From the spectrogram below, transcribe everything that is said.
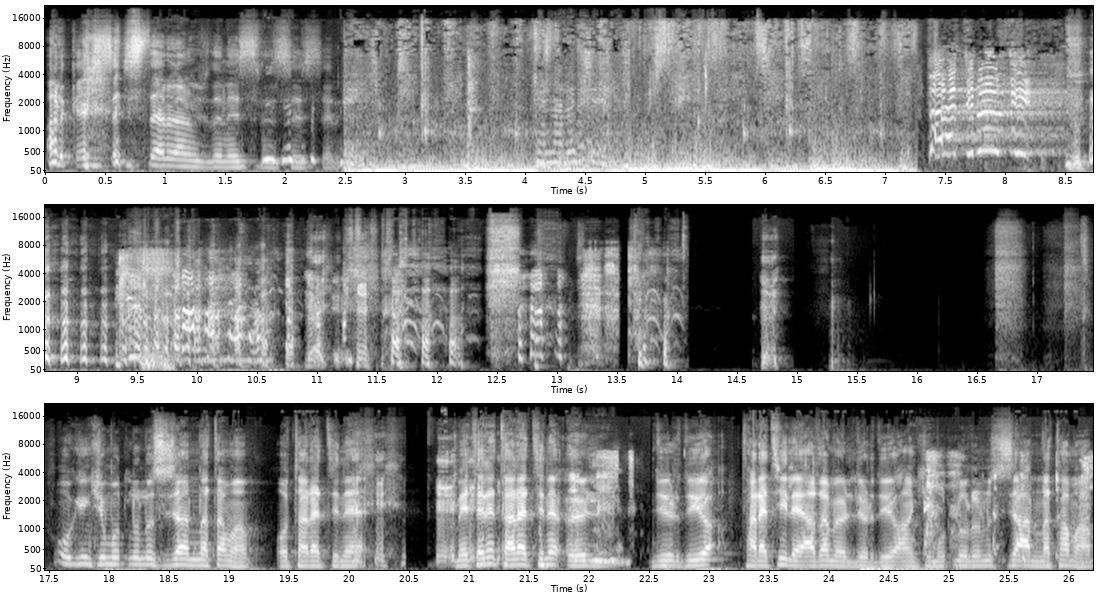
Arkaya sesler vermiş de Nesrin sesleri. Kenara çek. O günkü mutluluğu size anlatamam. O taratine Mete'nin taratine öldürdüğü, taratiyle adam öldürdüğü anki mutluluğunu size anlatamam.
